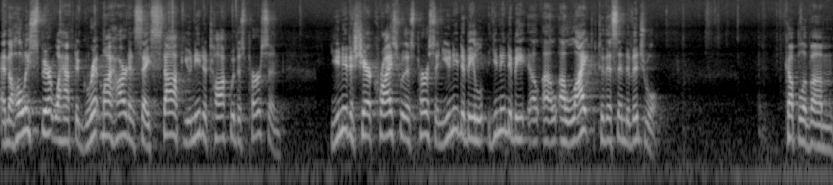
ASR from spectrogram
and the Holy Spirit will have to grip my heart and say, Stop, you need to talk with this person. You need to share Christ with this person. You need to be, you need to be a, a, a light to this individual. A couple of, um,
